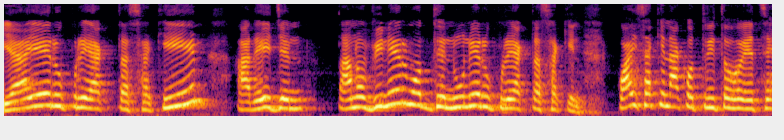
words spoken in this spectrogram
ইয়ায়ের উপরে একটা সাকিন আর এই যে তানবিনের মধ্যে নুনের উপরে একটা সাকিন। কয় সাকিন একত্রিত হয়েছে?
